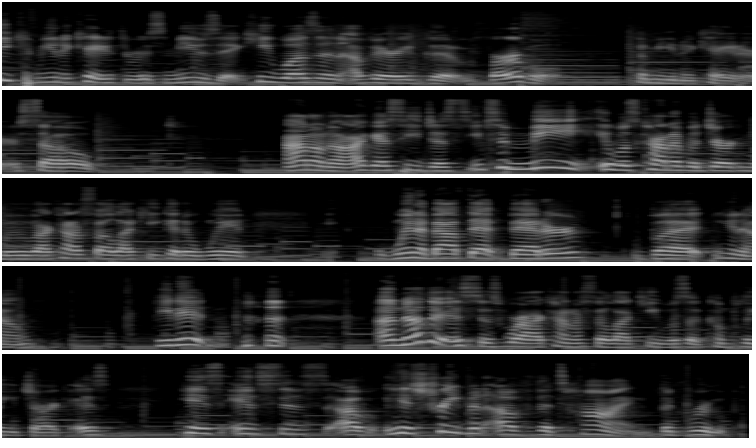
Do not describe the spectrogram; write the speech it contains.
he communicated through his music. He wasn't a very good verbal communicator. So I don't know. I guess he just to me it was kind of a jerk move. I kind of felt like he could have went went about that better, but you know, he didn't. Another instance where I kind of feel like he was a complete jerk is his instance of his treatment of the time, the group,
